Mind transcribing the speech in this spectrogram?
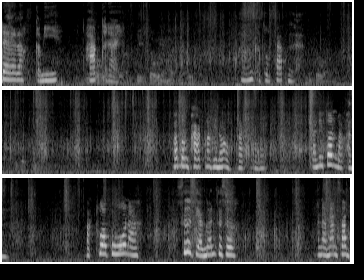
แดละก็มีพักก็ได้อืมกับตัวซับนั่นแหละมาเบิ่งพักนะพี่น้องพักของอันนี้ต้นหมักอัน หมักทั่วพูนะซื้อเสียเงินซื้อๆมันเอานั่นซ้ำ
